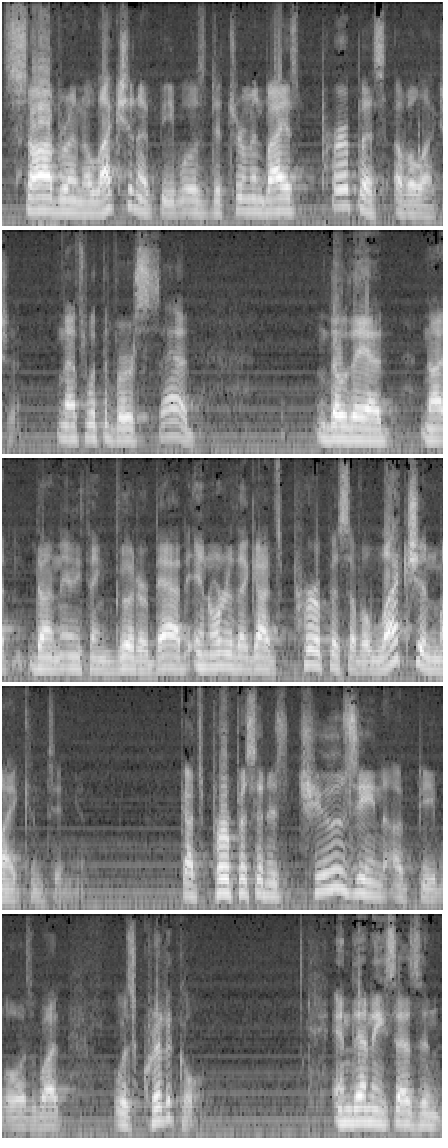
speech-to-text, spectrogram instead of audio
sovereign election of people is determined by his purpose of election. And that's what the verse said. Though they had not done anything good or bad, in order that God's purpose of election might continue. God's purpose in his choosing of people is what was critical. And then he says in,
